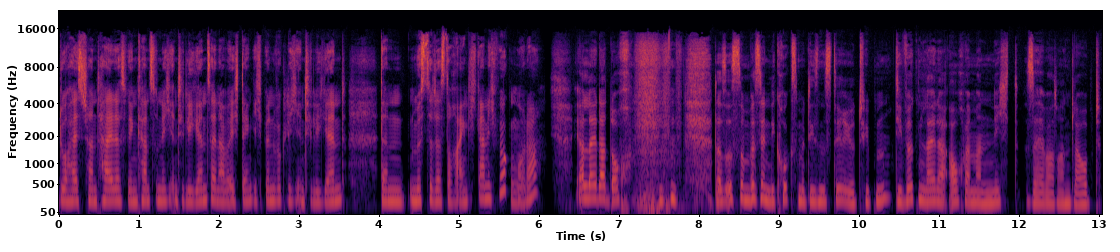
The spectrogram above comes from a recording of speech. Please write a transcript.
du heißt Chantal, deswegen kannst du nicht intelligent sein, aber ich denke, ich bin wirklich intelligent, dann müsste das doch eigentlich gar nicht wirken, oder? Ja, leider doch. Das ist so ein bisschen die Krux mit diesen Stereotypen. Die wirken leider auch, wenn man nicht selber dran glaubt.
